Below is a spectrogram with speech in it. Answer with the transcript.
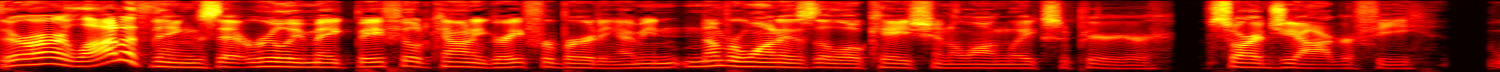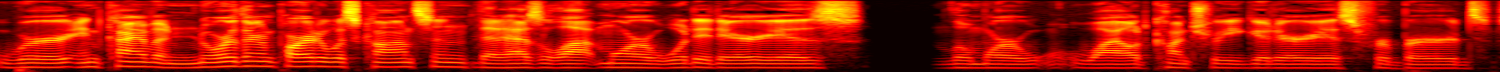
There are a lot of things that really make Bayfield County great for birding. I mean, number one is the location along Lake Superior. So, our geography. We're in kind of a northern part of Wisconsin that has a lot more wooded areas, a little more wild country, good areas for birds.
